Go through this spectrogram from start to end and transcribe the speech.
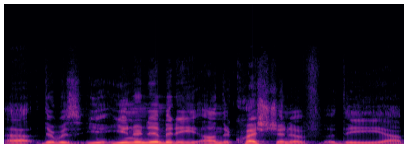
uh, there was unanimity on the question of the uh,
